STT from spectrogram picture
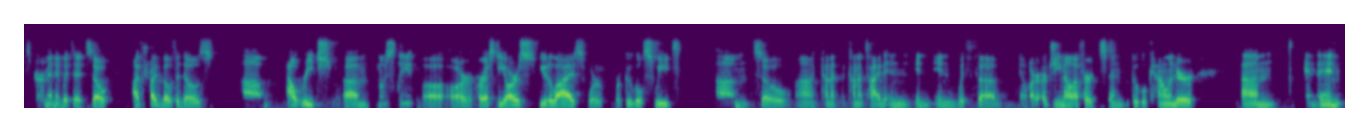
experimented with it. So I've tried both of those. Um, outreach, um, mostly uh, our, our SDRs utilize or, or Google Suite. Um, so kind of kind of tied in in in with uh, you know, our, our, Gmail efforts and Google Calendar. Um, and then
